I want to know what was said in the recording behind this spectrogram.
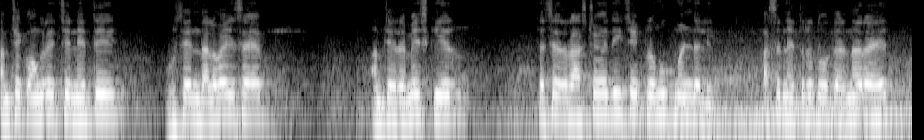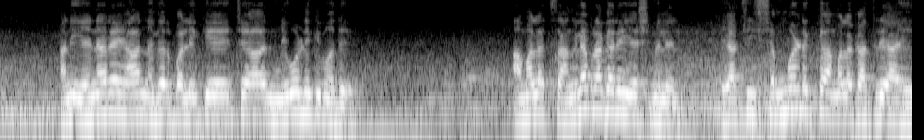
आमचे काँग्रेसचे नेते हुसेन दलवाई साहेब आमचे रमेश कीर तसेच राष्ट्रवादीचे प्रमुख मंडळी असं नेतृत्व करणार आहेत. आणि येणाऱ्या ह्या नगरपालिकेच्या निवडणुकीमध्ये आम्हाला चांगल्या प्रकारे यश मिळेल याची शंभर टक्के आम्हाला खात्री आहे.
